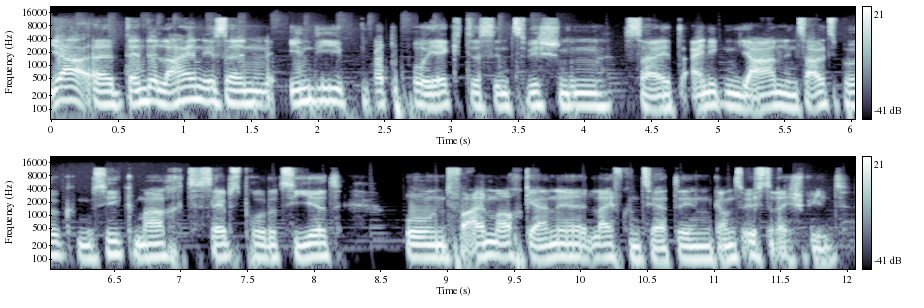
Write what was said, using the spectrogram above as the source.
Ja, äh, Dandelion ist ein Indie-Pop-Projekt, das inzwischen seit einigen Jahren in Salzburg Musik macht, selbst produziert und vor allem auch gerne Live-Konzerte in ganz Österreich spielt.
